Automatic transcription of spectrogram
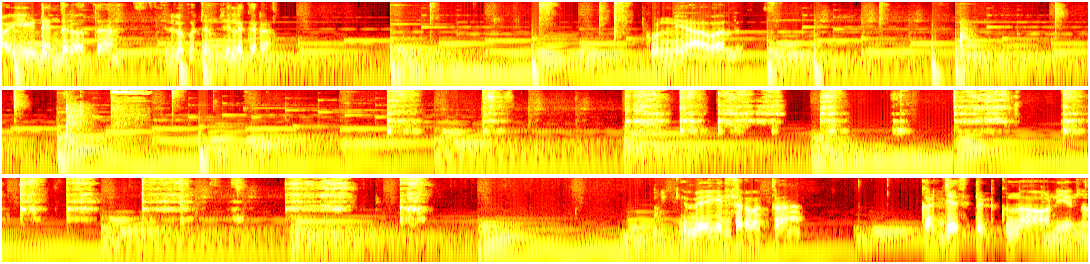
ఆయిల్ హీట్ అయిన తర్వాత ఇందులో కొంచెం జీలకర్ర కొన్ని ఆవాలు వేగిన తర్వాత కట్ చేసి పెట్టుకున్న ఆనియన్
